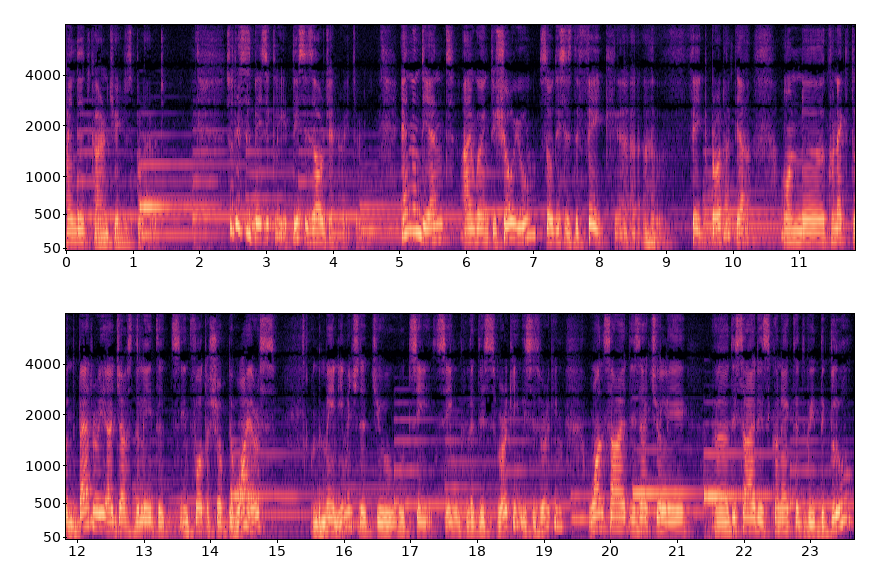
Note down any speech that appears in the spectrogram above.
and the current changes polarity. So this is basically it. This is our generator. And on the end, I'm going to show you. So this is the fake, uh, fake product, yeah. On uh, connected on the battery, I just deleted in Photoshop the wires on the main image that you would see, seeing that this is working. This is working. One side is actually uh, this side is connected with the glue,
